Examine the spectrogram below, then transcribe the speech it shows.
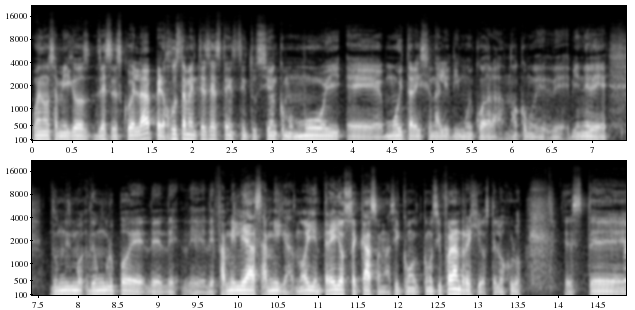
buenos amigos de esa escuela, pero justamente es esta institución como muy, eh, muy tradicional y muy cuadrada, ¿no? Como viene de, de, un mismo, de un grupo de, de, familias amigas, ¿no? Y entre ellos se casan, así como, como si fueran regios, te lo juro. Este...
